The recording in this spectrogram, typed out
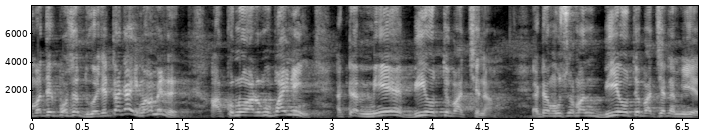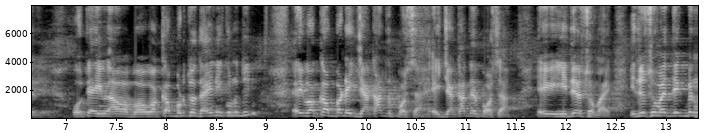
আমাদের পয়সা দু হাজার টাকা ইমামের, আর কোনো আর উপায় নেই। একটা মেয়ে বিয়ে হতে পারছে না, একটা মুসলমান বিয়ে হতে পারছে না মেয়ের। ওটা এই ওয়াকাব্বর তো দেয়নি কোনো দিন এই ওয়াকাব্বর এই জাকাতের পয়সা, এই জাকাতের পয়সা, এই ঈদের সময়। ঈদের সময় দেখবেন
